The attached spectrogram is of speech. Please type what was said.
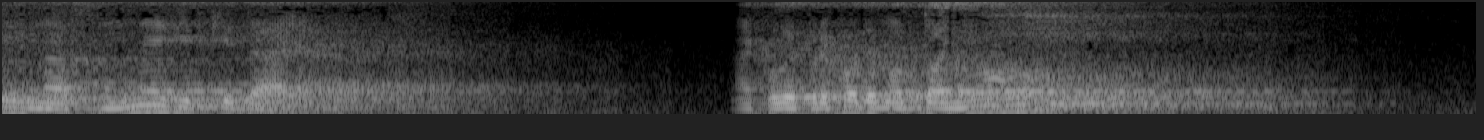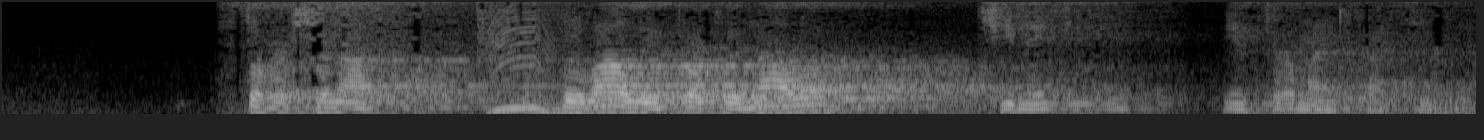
Він нас не відкидає. А коли приходимо до Нього, з того, що нас вбивало і проклинало, чинить інструмент спасіння,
